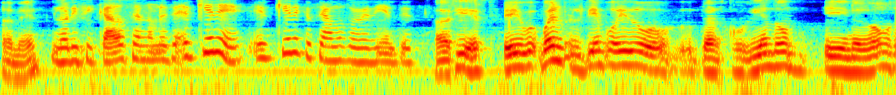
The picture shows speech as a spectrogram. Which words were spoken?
Amén. Glorificado sea el nombre de Dios. Él quiere, Él quiere que seamos obedientes. Así es. bueno, el tiempo ha ido transcurriendo y nos vamos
